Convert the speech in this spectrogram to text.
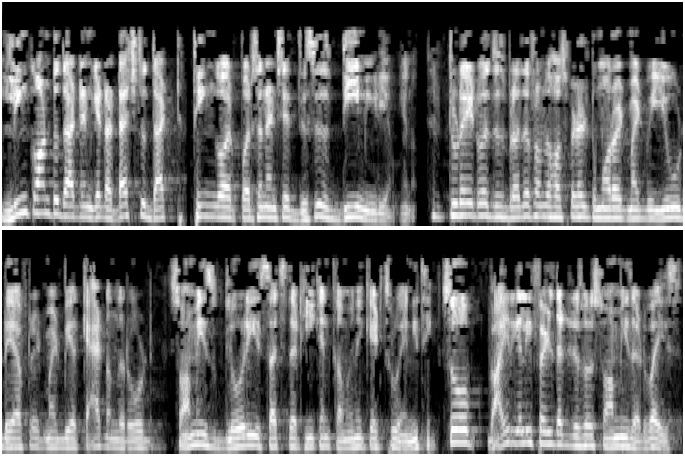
link on to that and get attached to that thing or person and say, this is the medium, you know. Today it was this brother from the hospital, tomorrow it might be you, day after it might be a cat on the road. Swami's glory is such that he can communicate through anything. So I really felt that this was Swami's advice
